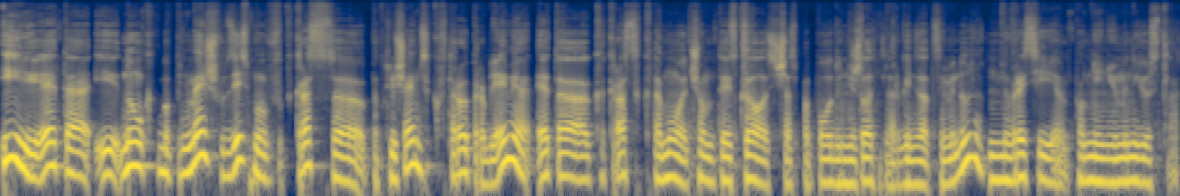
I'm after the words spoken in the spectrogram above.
И это, и, ну, как бы, понимаешь, вот здесь мы как раз э, подключаемся ко второй проблеме. Это как раз к тому, о чем ты сказала сейчас по поводу нежелательной организации «Медуза» в России, по мнению Минюста,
